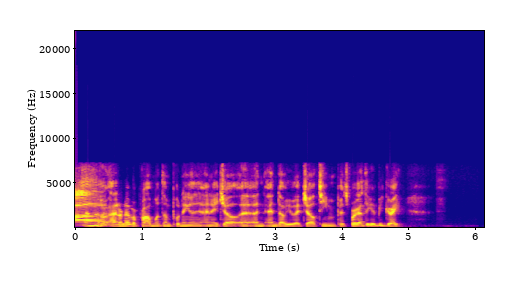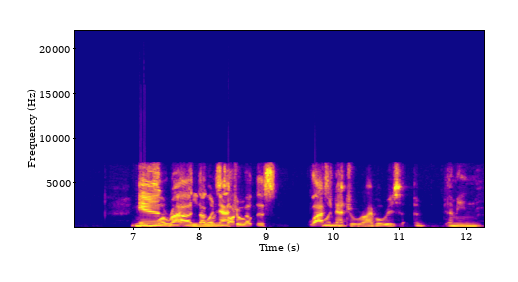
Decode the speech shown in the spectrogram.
I, don't Uh. I don't have a problem with them putting an NHL, an NWHL team in Pittsburgh. I think it'd be great. Need and more, uh, need more Douglas talked natural, about this last more week. natural rivalries. I mean,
